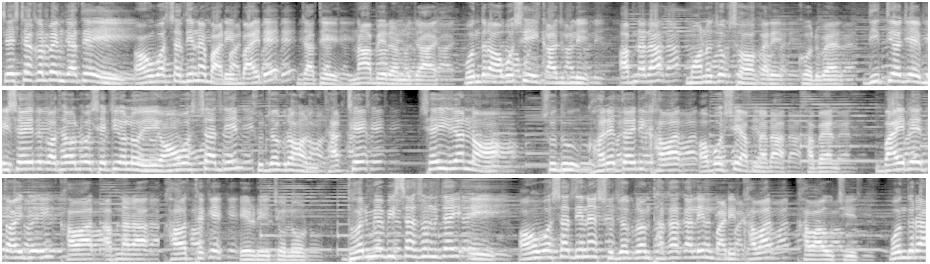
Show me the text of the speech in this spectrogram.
চেষ্টা করবেন যাতে এই অমাবস্যার দিনে বাড়ির বাইরে যাতে না বেরানো যায়। বন্ধুরা, অবশ্যই এই কাজগুলি আপনারা মনোযোগ সহকারে করবেন। দ্বিতীয় যে বিষয়ের কথা বলব, সেটি হলো এই অমাবস্যার দিন সূর্যগ্রহণ থাকছে। সেই জন্য শুধু ঘরে তৈরি খাবার অবশ্যই আপনারা খাবেন। বাইরে তৈরি খাবার আপনারা খাওয়ার থেকে এড়িয়ে চলুন। ধর্মীয় বিশ্বাস অনুযায়ী এই অমাবস্যার দিনে সূর্যগ্রহণ থাকাকালীন বাড়ির খাবার খাওয়া উচিত। বন্ধুরা,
